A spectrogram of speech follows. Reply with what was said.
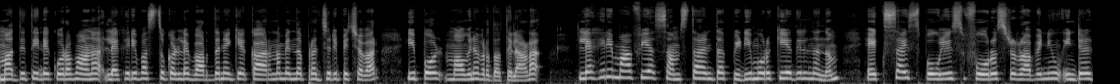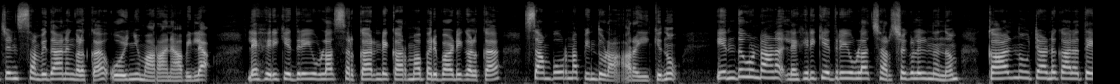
മദ്യത്തിന്റെ കുറവാണ് ലഹരി വസ്തുക്കളുടെ വർധനയ്ക്ക് കാരണമെന്ന് പ്രചരിപ്പിച്ചവർ ഇപ്പോൾ മൗനവ്രതത്തിലാണ്. ലഹരി മാഫിയ സംസ്ഥാനത്ത് പിടിമുറുക്കിയതിൽ നിന്നും excise police forest revenue intelligence സംവിധാനങ്ങൾക്ക് ഒഴിഞ്ഞുമാറാനാവില്ല. ലഹരിക്കെതിരെയുള്ള സർക്കാരിന്റെ കർമ്മ പരിപാടികൾക്ക് സമ്പൂർണ പിന്തുണ അറിയിക്കുന്നു. എന്തുകൊണ്ടാണ് ലഹരിക്കെതിരെയുള്ള ചർച്ചകളിൽ നിന്നും കാൽ നൂറ്റാണ്ട് കാലത്തെ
